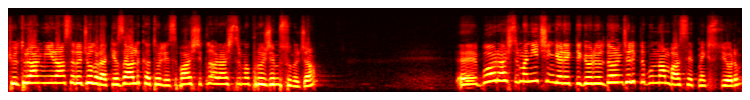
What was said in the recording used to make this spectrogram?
kültürel miras aracı olarak yazarlık atölyesi başlıklı araştırma projemi sunacağım. Ee, bu araştırma niçin gerekli görüldü? Öncelikle bundan bahsetmek istiyorum.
